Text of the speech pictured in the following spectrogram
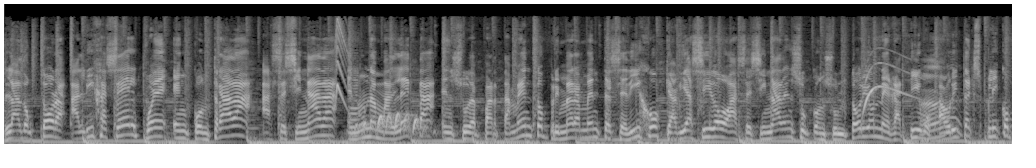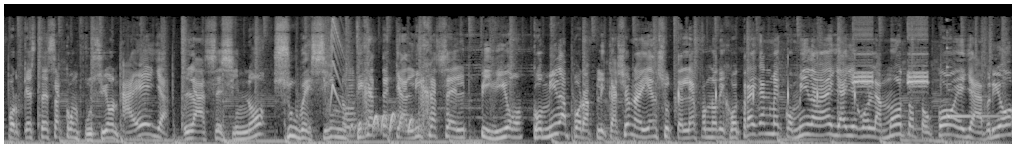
La doctora Ali Hassel fue encontrada asesinada en una maleta en su departamento. Primeramente se dijo que había sido asesinada en su consultorio negativo. Ahorita explico por qué está esa confusión. A ella la asesinó su vecino. Fíjate que Ali Hassel pidió comida por aplicación ahí en su teléfono. Dijo, tráiganme comida. ¿eh? Ya llegó la moto, tocó, ella abrió,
